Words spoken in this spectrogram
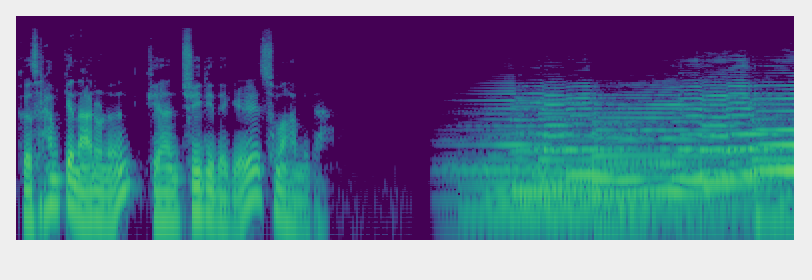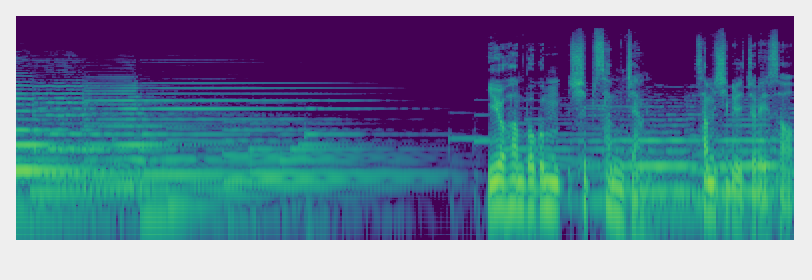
그것을 함께 나누는 귀한 주일이 되길 소망합니다. 요한복음 13장 31절에서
